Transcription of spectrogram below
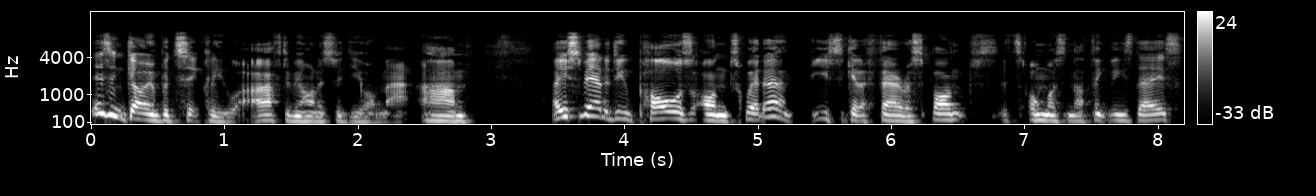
isn't going particularly well. I have to be honest with you on that. Um, I used to be able to do polls on Twitter. I used to get a fair response. It's almost nothing these days.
